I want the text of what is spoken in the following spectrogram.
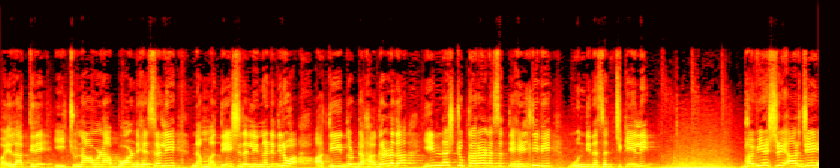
ಬಯಲಾಗ್ತಿದೆ. ಈ ಚುನಾವಣಾ ಬಾಂಡ್ ಹೆಸರಲ್ಲಿ ನಮ್ಮ ದೇಶದಲ್ಲಿ ನಡೆದಿರುವ ಅತಿ ದೊಡ್ಡ ಹಗರಣದ ಇನ್ನಷ್ಟು ಕರಾಳ ಸತ್ಯ ಹೇಳ್ತೀವಿ ಮುಂದಿನ ಸಂಚಿಕೆಯಲ್ಲಿ. Bhavyashree RJ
